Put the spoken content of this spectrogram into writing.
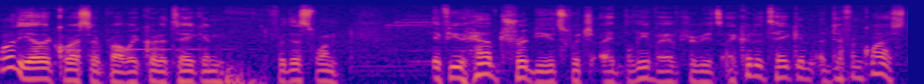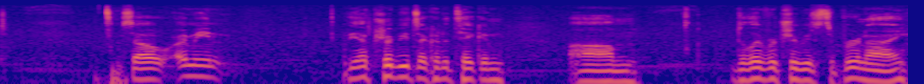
One of the other quests I probably could have taken for this one, if you have tributes, which I believe I have tributes, I could have taken a different quest. So, I mean, if you have tributes, I could have taken um, deliver tributes to Brunei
